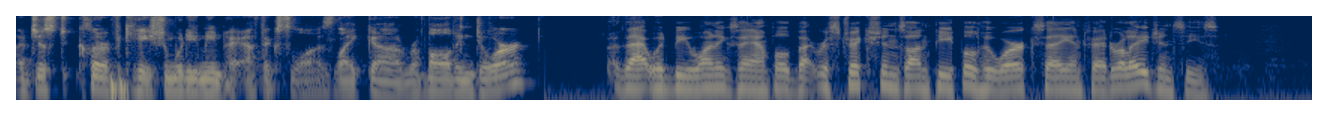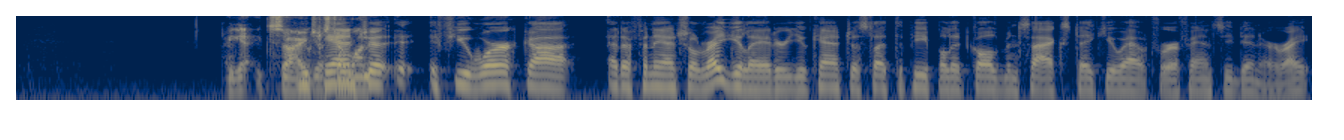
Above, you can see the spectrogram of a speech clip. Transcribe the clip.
Uh, just clarification, what do you mean by ethics laws? Like uh, revolving door? That would be one example, but restrictions on people who work, say, in federal agencies. I get, sorry, you just can't ju if you work uh, at a financial regulator, you can't just let the people at Goldman Sachs take you out for a fancy dinner, right?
